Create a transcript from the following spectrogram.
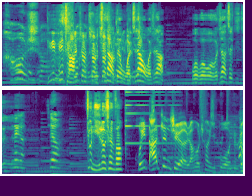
好耳熟！别别别吵！我知道，对，我知道，我知道，我我我我知道这这那个就就你一路顺风，回答正确，然后唱一部那个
